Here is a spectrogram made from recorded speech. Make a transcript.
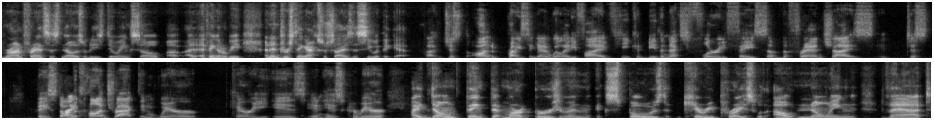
Ron Francis knows what he's doing. So, uh, I, I, think it'll be an interesting exercise to see what they get. Uh, just on the price again, Will eighty five. He could be the next Fleury face of the franchise. It just based on the contract and where Carey is in his career. I don't think that Marc Bergevin exposed Carey Price without knowing that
